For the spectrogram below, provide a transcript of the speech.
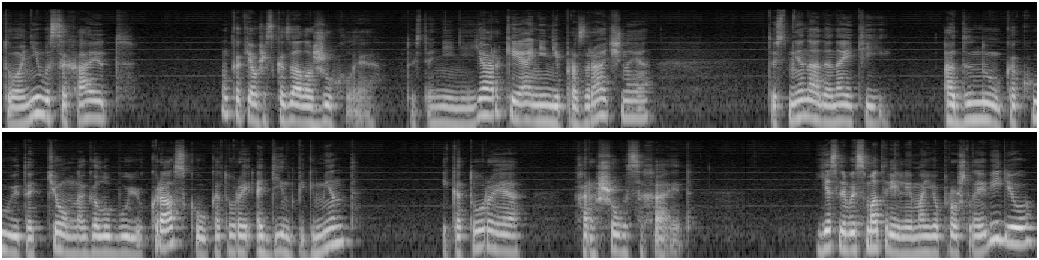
то они высыхают, ну, как я уже сказала, жухлые. То есть они не яркие, они не прозрачные. То есть мне надо найти одну какую-то темно-голубую краску, у которой один пигмент и которая хорошо высыхает. Если вы смотрели мое прошлое видео,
